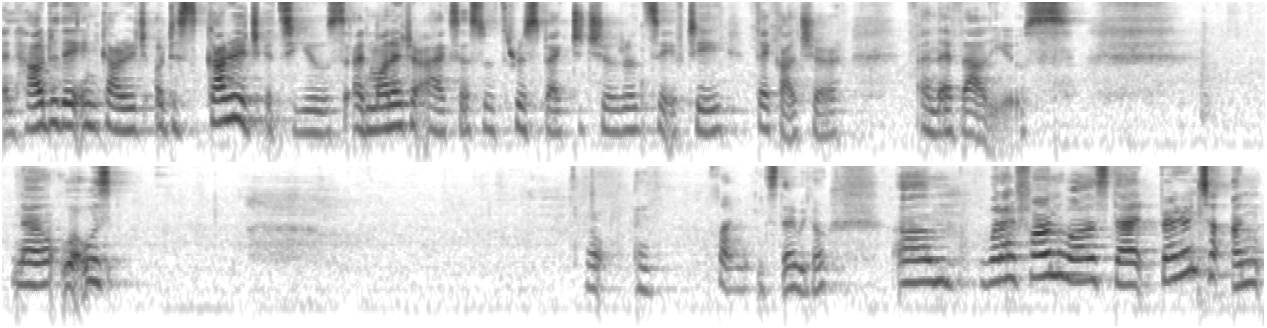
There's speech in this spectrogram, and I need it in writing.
and how do they encourage or discourage its use and monitor access with respect to children's safety, their culture, and their values. Now, what was, oh, I, there we go. Um, what I found was that parents are un,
